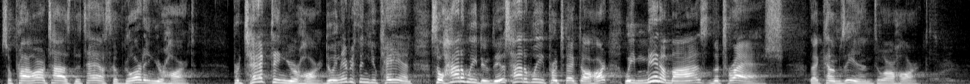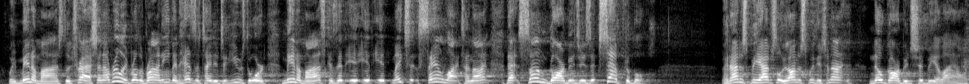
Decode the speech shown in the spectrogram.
So, prioritize the task of guarding your heart, protecting your heart, doing everything you can. So, how do we do this? How do we protect our heart? We minimize the trash that comes into our heart. We minimize the trash. And I really, Brother Brian, even hesitated to use the word minimize because it, it, it makes it sound like tonight that some garbage is acceptable. And I just be absolutely honest with you tonight no garbage should be allowed.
